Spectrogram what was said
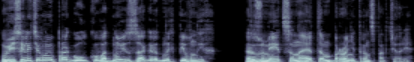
увеселительную прогулку в одну из загородных пивных, разумеется, на этом бронетранспортере.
